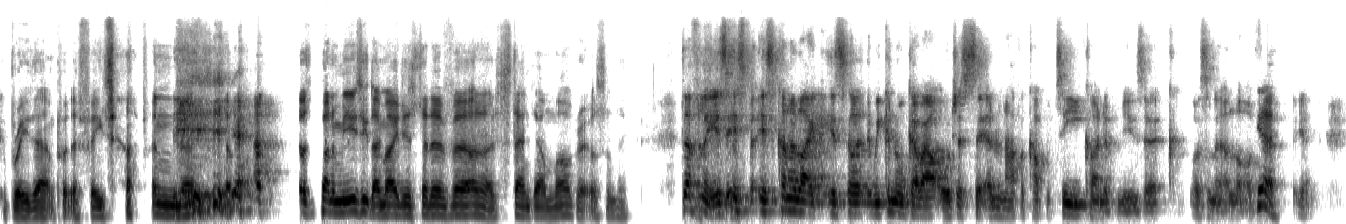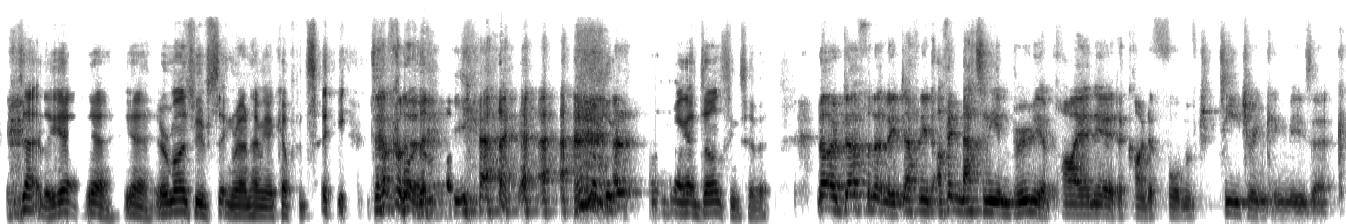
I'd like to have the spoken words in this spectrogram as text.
could breathe out and put their feet up, and uh, yeah. that was the kind of music they made instead of uh, I don't know, stand down Margaret or something. definitely. It's, it's, it's kind of like it's like we can all go out or just sit and have a cup of tea kind of music, wasn't it? A lot of Yeah. it? yeah, Exactly. Yeah. Yeah. Yeah. It reminds me of sitting around having a cup of tea, definitely. yeah, yeah. going out dancing to it. no, definitely, definitely. I think Natalie and Imbruglia pioneered a kind of form of tea drinking music.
